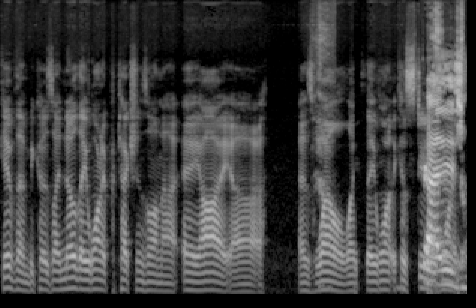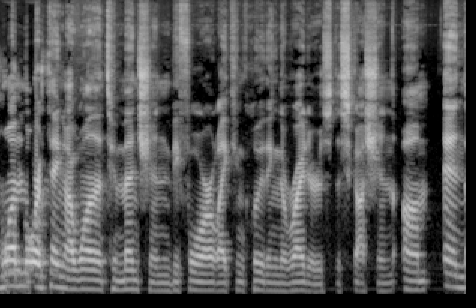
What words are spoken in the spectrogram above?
give them because I know they wanted protections on uh, AI uh, as well. Like they want because studios. That is one more thing I wanted to mention before like concluding the writers discussion. Um and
